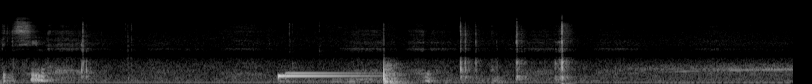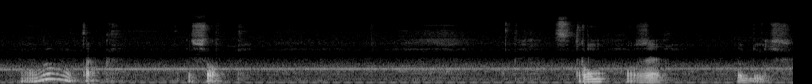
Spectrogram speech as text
підсів. Ну і так, пішов. Струм вже побільше.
